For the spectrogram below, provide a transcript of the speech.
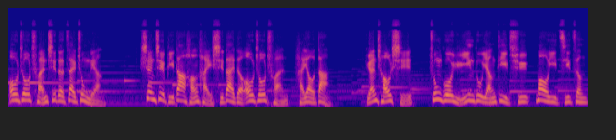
欧洲船只的载重量，甚至比大航海时代的欧洲船还要大。元朝时，中国与印度洋地区贸易激增，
